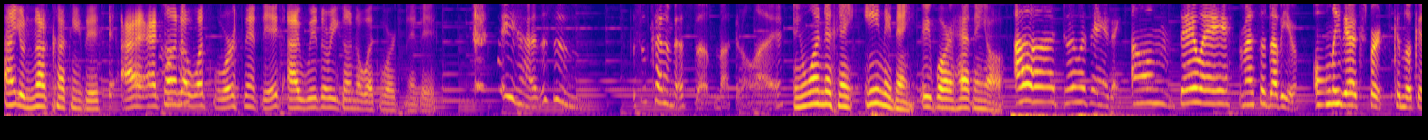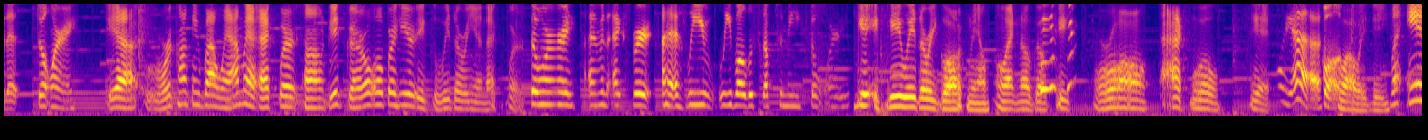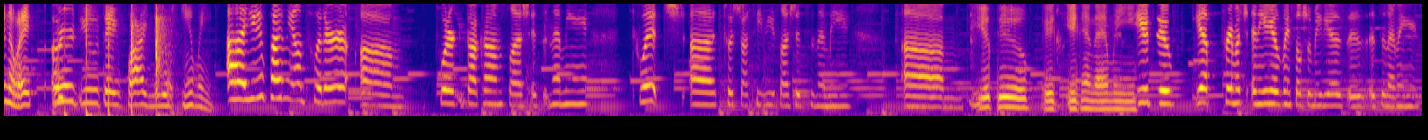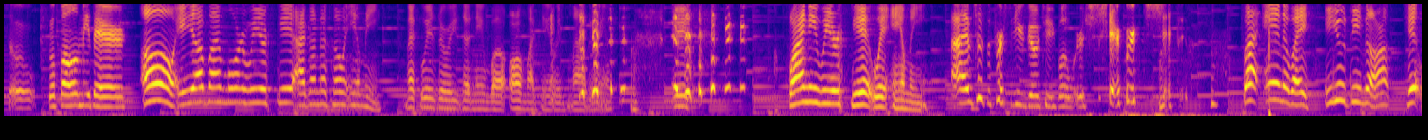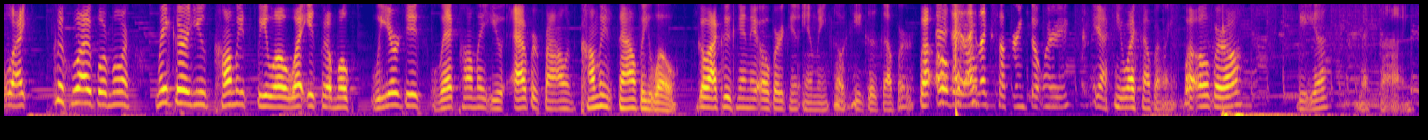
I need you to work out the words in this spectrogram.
I am not cooking this. I I don't know uh-huh. what's worse than this. I literally don't know what's worse than this. Yeah, this is, this is kind of messed up. Not gonna lie. You want to say anything before heading off? Uh, do I want to say anything? Um, stay away from SOW. Only the experts can look at it. Don't worry. Yeah, we're talking about when I'm an expert. Um, this girl over here is literally an expert. Don't worry. I'm an expert. Uh, leave, leave all the stuff to me. Don't worry. Get, get literally goes now. Like no go. Get raw, actual shit. Oh yeah. Well, Quality. But anyway, where do they find you, Emi? uh, you can find me on Twitter. Um, twitter.com slash it's an Emi. Twitch, uh, twitch.tv slash it's an Emi. Um, YouTube, it, it's an Emi. YouTube. Yep, pretty much any of my social medias is it's an Emi. So go follow me there. Oh, if you buy more weird shit, I'm gonna call Emi. That's literally the name of all my series now. man. It's Funny weird shit with Emi. I'm just a person you go to when we're sharing shit. But anyway, you did not hit like, subscribe for more. Make sure you comment below what is the most weirdest web comment you ever found. Comment down below. So I could send it over to Emi so she could cover. But I, overall, I, I like suffering. Don't worry. yeah, she was covering. But overall, see ya next time.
